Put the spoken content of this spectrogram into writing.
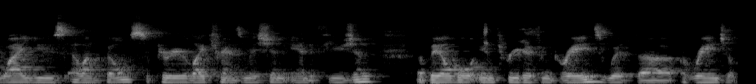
why use LM films? Superior light transmission and diffusion, available in three different grades with uh, a range of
